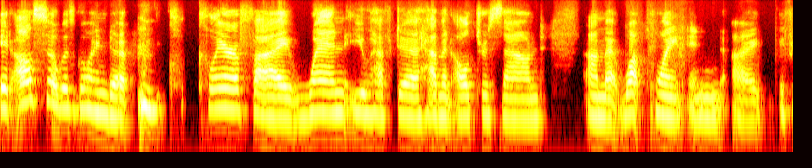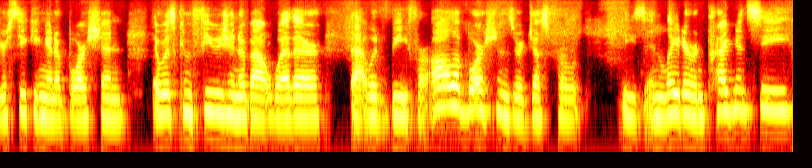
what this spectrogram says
It also was going to clarify when you have to have an ultrasound. Um, at what point in uh, if you're seeking an abortion there was confusion about whether that would be for all abortions or just for these in later in pregnancy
